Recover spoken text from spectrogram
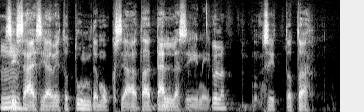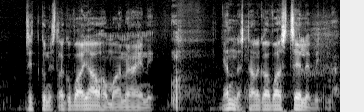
mm. sisäisiä vittu tuntemuksia tai tällaisia. Niin Kyllä. Sitten tota, sit kun niistä alkoi vaan jauhamaan näin, niin jännästi ne alkaa vaan selviämään.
